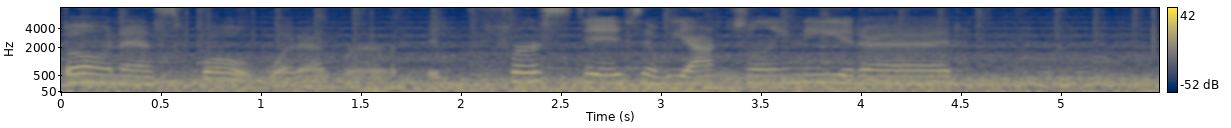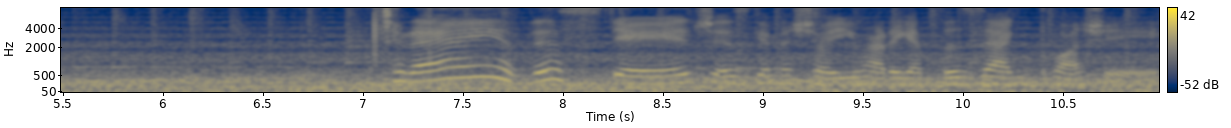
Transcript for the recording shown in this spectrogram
bonus, well, whatever. First stage that we actually needed. Today, this stage is to show you how to get the Zeg plushie.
